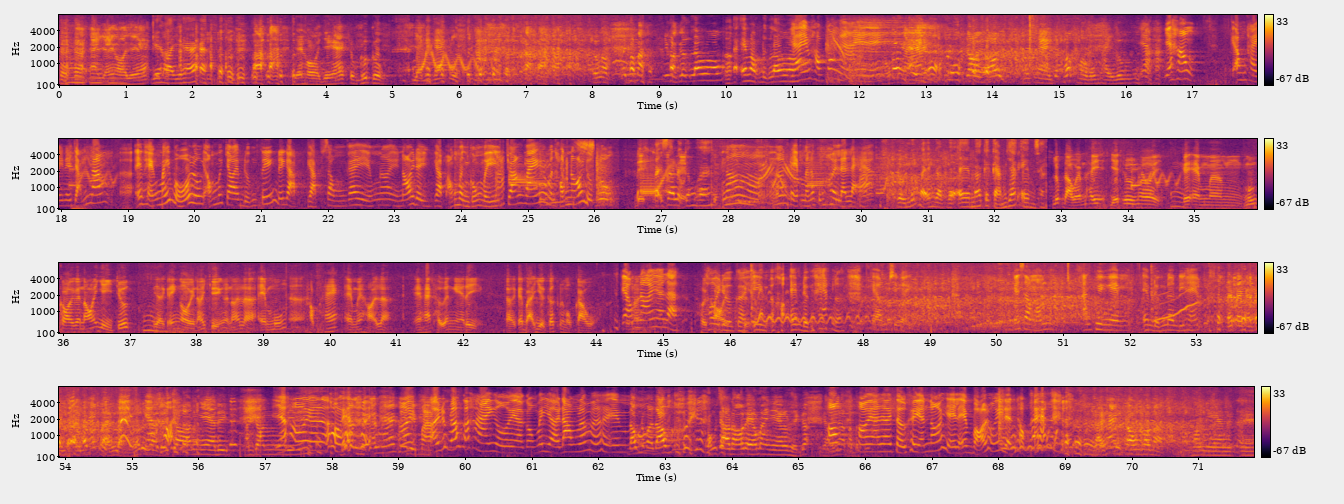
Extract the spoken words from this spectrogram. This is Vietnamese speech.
Dạy hò dạy hát? Vậy hồi vậy hát à? Dạy hò dạy hát trong cuối cùng. Dạy cái hát luôn đúng không? Nhưng mà nhưng mà học được lâu không? À, em học được lâu không? Dạ em học có ngày vậy. Một ngày luôn. Trời ơi. Một ngày chắc hết hồn một thầy luôn. Dạ, dạ không. Cái ông thầy này chảnh lắm. À, em hẹn mấy bữa luôn ổng mới cho em được một tiếng để gặp. Gặp xong cái ông nói nói đi gặp ổng mình cũng bị choáng váng mình không nói được luôn Đẹp tại sao lại choáng váng nó nó đẹp mà nó cũng hơi lạ lạ. Rồi lúc mà em gặp vợ em á cái cảm giác em sao? Lúc đầu em thấy dễ thương thôi. Ừ. Cái em um, muốn coi cái nói gì trước. Ừ. Giờ cái ngồi nói chuyện rồi nói là em muốn à, học hát. Em mới hỏi là em hát thử anh nghe đi. Rồi cái bả vừa cất lên một câu. Cái ông nói á là Thôi thôi khỏi. được rồi im em đừng hát nữa. Cái ông suy nghĩ. Cái xong ông anh khuyên em em đừng nên đi hát. Em em em em, em hát lại lần nữa đi Dạ để thôi. cho anh nghe đi. Anh cho anh nghe dạ đi. thôi đi. thôi. Anh để em hát đi thôi thiệt mà? ở lúc đó có hai người à còn bây giờ đông lắm mà em đông nhưng mà đông. không sao đâu ở đây không ai nghe đâu thiệt á. Không lắm, mà- thôi anh ơi từ khi anh nói vậy là em bỏ luôn ý định học hát. Đại hát một câu thôi mà. Thôi nghe, nghe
